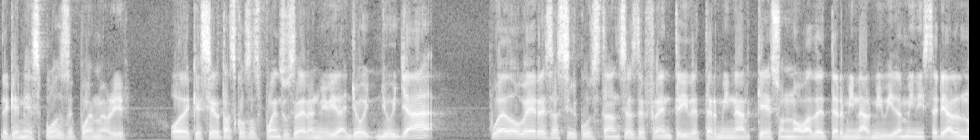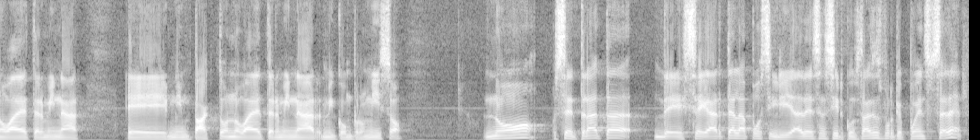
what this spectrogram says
de que mi esposa se puede morir, o de que ciertas cosas pueden suceder en mi vida. Yo, yo ya puedo ver esas circunstancias de frente y determinar que eso no va a determinar mi vida ministerial, no va a determinar eh, mi impacto, no va a determinar mi compromiso. No se trata de cegarte a la posibilidad de esas circunstancias porque pueden suceder.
